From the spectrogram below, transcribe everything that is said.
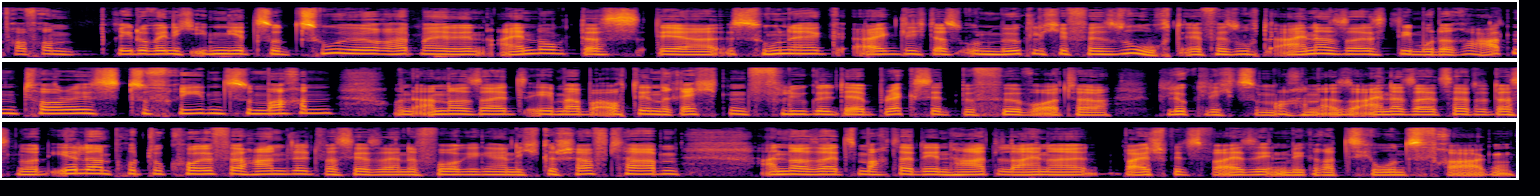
Frau von Bredow, wenn ich Ihnen jetzt so zuhöre, hat man ja den Eindruck, dass der Sunak eigentlich das Unmögliche versucht. Er versucht einerseits die moderaten Tories zufrieden zu machen und andererseits eben aber auch den rechten Flügel der Brexit-Befürworter glücklich zu machen. Also einerseits hat er das Nordirland-Protokoll verhandelt, was ja seine Vorgänger nicht geschafft haben. Andererseits macht er den Hardliner beispielsweise in Migrationsfragen.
